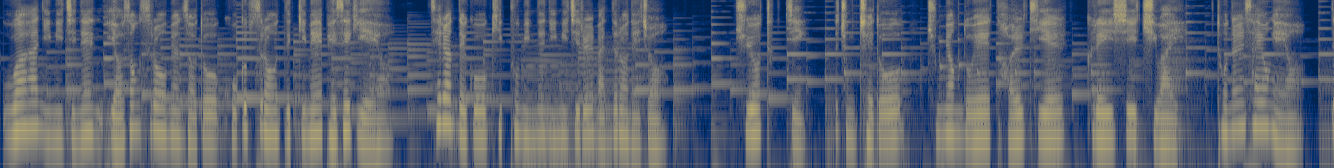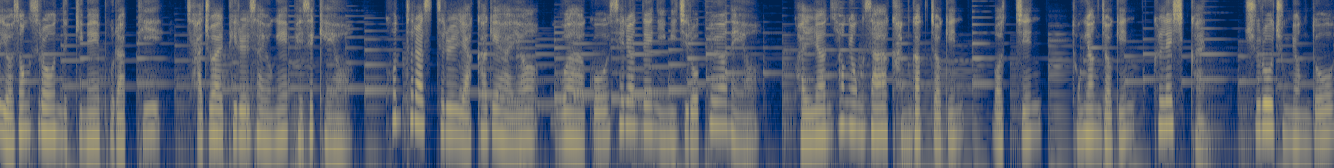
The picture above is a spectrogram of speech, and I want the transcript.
우아한 이미지는 여성스러우면서도 고급스러운 느낌의 배색이에요. 세련되고 기품 있는 이미지를 만들어내죠. 주요 특징. 중채도, 중명도의 덜 DL, 그레이시 GY 톤을 사용해요. 여성스러운 느낌의 보라피, 자주알피를 사용해 배색해요. 콘트라스트를 약하게 하여 우아하고 세련된 이미지로 표현해요. 관련 형용사 감각적인, 멋진, 동양적인, 클래식한, 주로 중명도,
